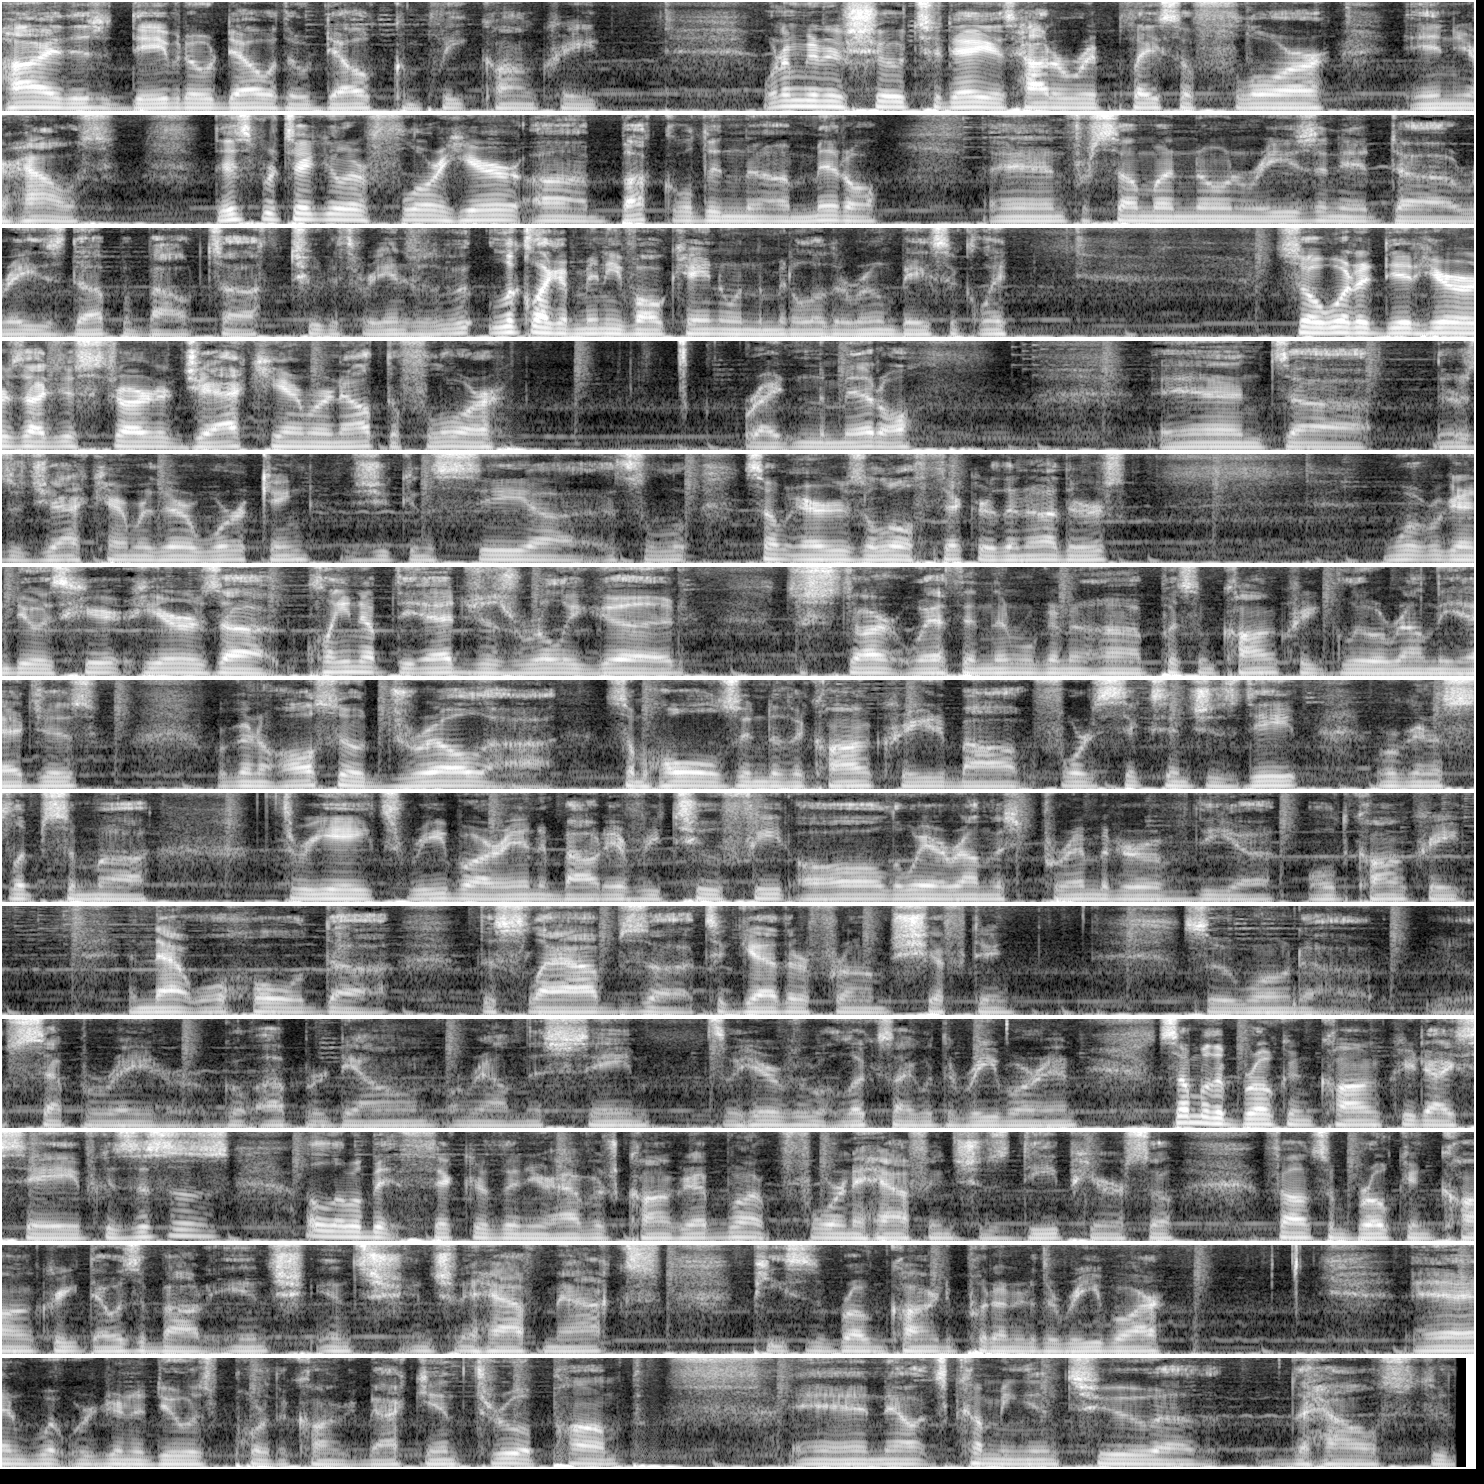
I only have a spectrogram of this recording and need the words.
Hi, this is David Odell with Odell Complete Concrete. What I'm going to show today is how to replace a floor in your house. This particular floor here uh, buckled in the middle and for some unknown reason it uh, raised up about uh, two to three inches. It looked like a mini volcano in the middle of the room basically. So what I did here is I just started jackhammering out the floor right in the middle and uh, there's a jackhammer there working. As you can see uh, it's a little some areas a little thicker than others. What we're gonna do is here here's uh, clean up the edges really good to start with and then we're gonna uh, put some concrete glue around the edges. We're gonna also drill uh, some holes into the concrete about four to six inches deep. We're gonna slip some uh, 3 8 rebar in about every two feet all the way around this perimeter of the uh, old concrete and that will hold uh, the slabs uh, together from shifting. So it won't uh, you know, separate or go up or down around this seam. So here's what it looks like with the rebar in some of the broken concrete I saved because this is a little bit thicker than your average concrete. I'm about four and a half inches deep here so found some broken concrete that was about an inch inch inch and a half max pieces of broken concrete to put under the rebar and what we're going to do is pour the concrete back in through a pump. And now it's coming into uh, the house through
